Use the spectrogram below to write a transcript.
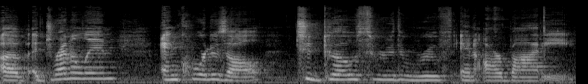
of adrenaline and cortisol to go through the roof in our body.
